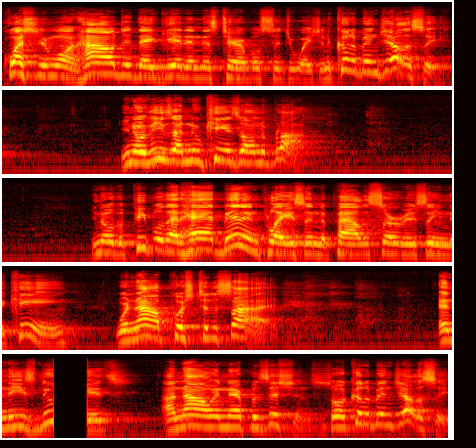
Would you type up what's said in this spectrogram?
Question one How did they get in this terrible situation? It could have been jealousy. You know, these are new kids on the block you know, the people that had been in place in the palace servicing the king were now pushed to the side. And these new kids are now in their positions. So it could have been jealousy.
